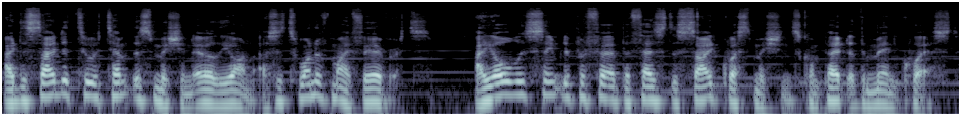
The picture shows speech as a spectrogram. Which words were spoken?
I decided to attempt this mission early on as it's one of my favourites. I always seem to prefer Bethesda's side quest missions compared to the main quest.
